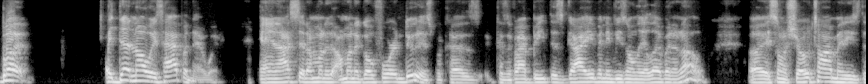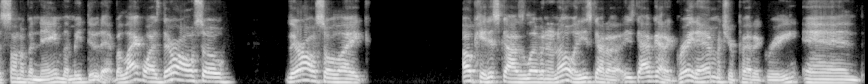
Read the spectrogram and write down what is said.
But it doesn't always happen that way. And I said, I'm gonna I'm gonna go for it and do this because because if I beat this guy, even if he's only 11 and 0, uh, it's on Showtime and he's the son of a name. Let me do that. But likewise, they're also they're also like okay, this guy's 11 and 0 and he's got a he's got I've got a great amateur pedigree and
